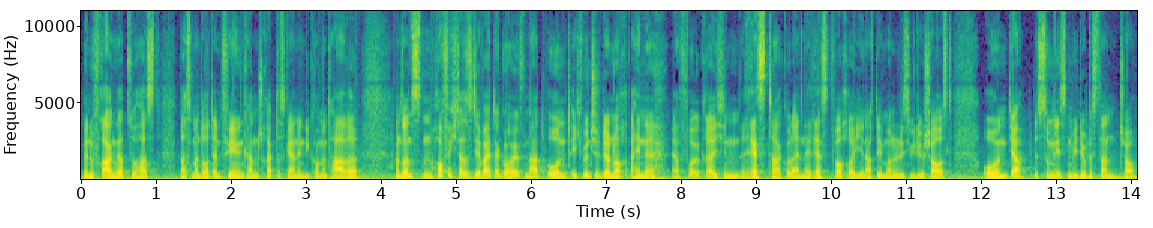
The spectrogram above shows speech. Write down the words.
wenn du Fragen dazu hast, was man dort empfehlen kann, schreib das gerne in die Kommentare. Ansonsten hoffe ich, dass es dir weitergeholfen hat und ich wünsche dir noch einen erfolgreichen Resttag oder eine Restwoche, je nachdem, wann du dieses Video schaust. Und ja, bis zum nächsten Video. Bis dann. Ciao.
